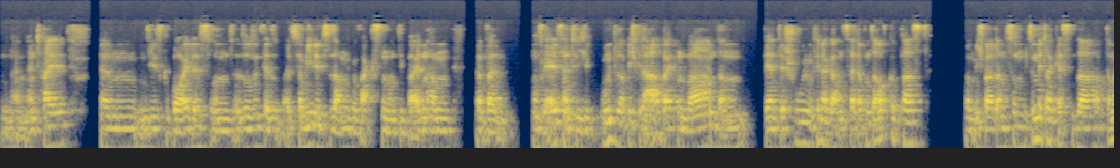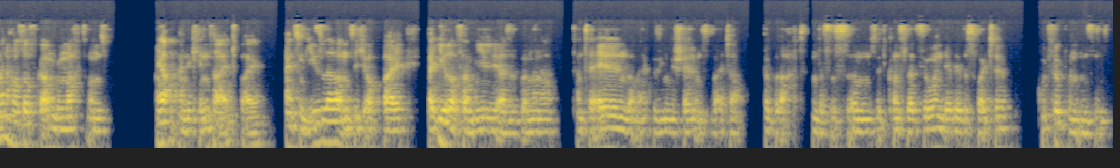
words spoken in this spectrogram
ein, ein Teil ähm, dieses Gebäudes und so sind wir als Familie zusammengewachsen und die beiden haben, äh, weil unsere Eltern natürlich unglaublich viel arbeiten waren, dann während der Schule- und Kindergartenzeit auf uns aufgepasst. Ähm, ich war dann zum, zum Mittagessen da, habe dann meine Hausaufgaben gemacht und ja, meine Kindheit bei Heinz und Gisela und sich auch bei, bei ihrer Familie, also bei meiner Tante Ellen, bei meiner Cousine Michelle und so weiter verbracht. Und das ist ähm, so die Konstellation, in der wir bis heute gut verbunden sind.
